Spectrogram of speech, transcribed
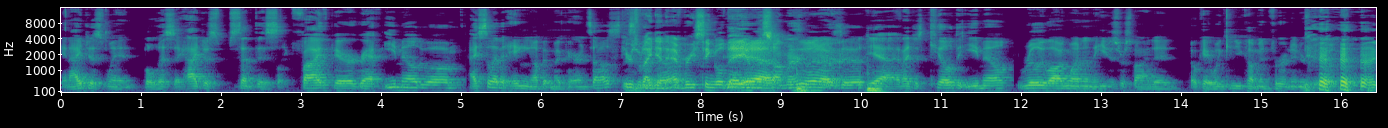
And I just went ballistic. I just sent this like five paragraph email to him. I still have it hanging up at my parents' house. Here's what I did every single day of the summer. This is what I was doing. Yeah, and I just killed the email. Really long one, and he just responded, "Okay, when can you come in for an interview?"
